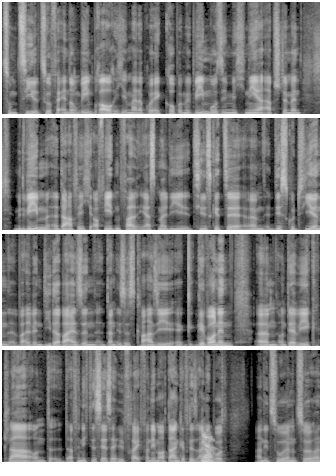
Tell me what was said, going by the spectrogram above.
zum Ziel, zur Veränderung. Wem brauche ich in meiner Projektgruppe, mit wem muss ich mich näher abstimmen, mit wem darf ich auf jeden Fall erstmal die Zielskizze ähm, diskutieren, weil wenn die dabei sind, dann ist es quasi äh, gewonnen und der Weg klar und äh, da finde ich ich das sehr, sehr hilfreich. Von dem auch danke für das ja. Angebot an die Zuhörerinnen und Zuhörer.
